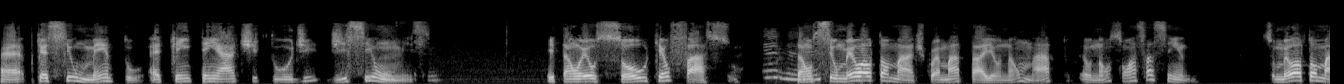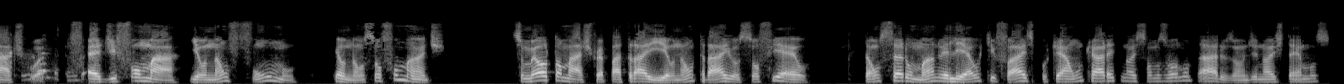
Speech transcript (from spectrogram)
É, porque ciumento é quem tem a atitude de ciúmes. Então, eu sou o que eu faço. Uhum. Então, se o meu automático é matar e eu não mato, eu não sou um assassino. Se o meu automático é de fumar e eu não fumo, eu não sou fumante. Se o meu automático é para trair, eu não traio, eu sou fiel. Então, o ser humano, ele é o que faz, porque é um cara que nós somos voluntários, onde nós temos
